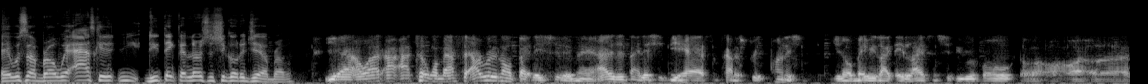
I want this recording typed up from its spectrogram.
Hey, what's up, bro? We're asking, do you think the nurses should go to jail, brother? Yeah, well, I, I, I told them, I said, I really don't think they should, man. I just think they should be had some kind of strict punishment. You know, maybe like their license should be revoked or, or, or uh,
